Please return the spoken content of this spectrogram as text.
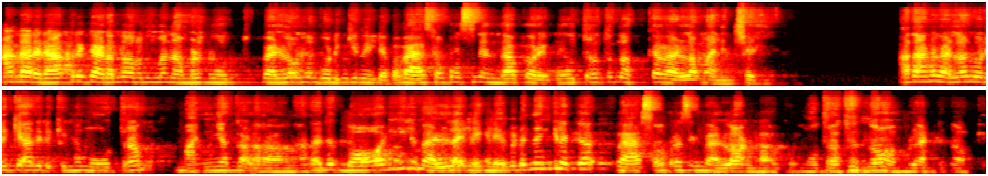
എന്താ പറയാ രാത്രി കിടന്നുറങ്ങുമ്പോ നമ്മൾ വെള്ളമൊന്നും കുടിക്കുന്നില്ല. അപ്പൊ വാസോപ്രസിന് എന്താ പറയാ മൂത്രത്തിൽ നിന്നൊക്കെ വെള്ളം വലിച്ചെടുക്കും അതാണ് വെള്ളം കുടിക്കാതിരിക്കുമ്പോൾ മൂത്രം മഞ്ഞ കളറാവുന്നത്. അതായത് ബോഡിയിൽ വെള്ളം ഇല്ലെങ്കിൽ എവിടുന്നെങ്കിലൊക്കെ വാസോപ്രസിൻ വെള്ളം ഉണ്ടാക്കും. മൂത്രത്തിൽ നിന്നോ ബ്ലഡിൽ നിന്നോ ഒക്കെ.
